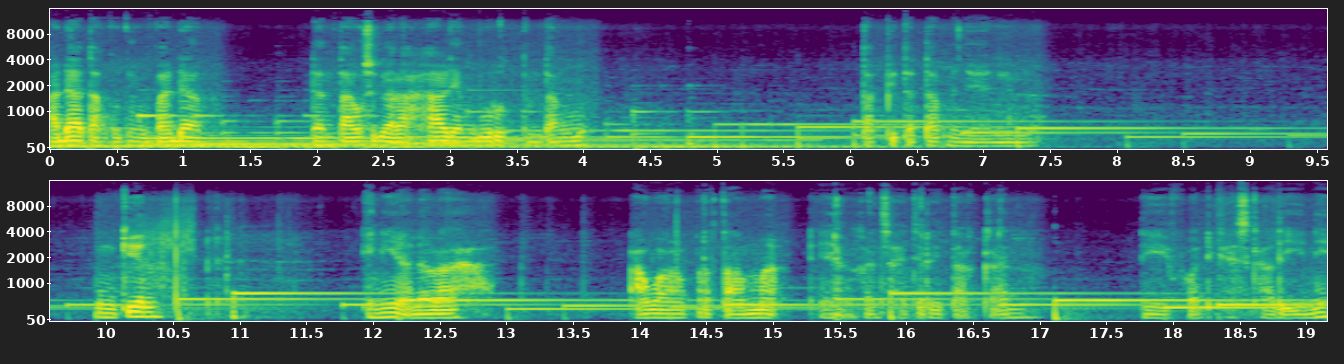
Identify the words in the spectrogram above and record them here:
ada takutnya padam, dan tahu segala hal yang buruk tentangmu, tapi tetap menyayangimu. Mungkin ini adalah awal pertama yang akan saya ceritakan di podcast kali ini.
